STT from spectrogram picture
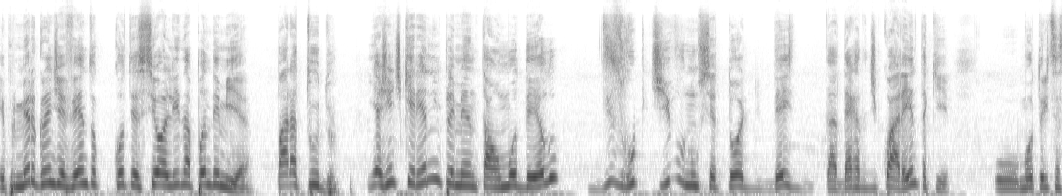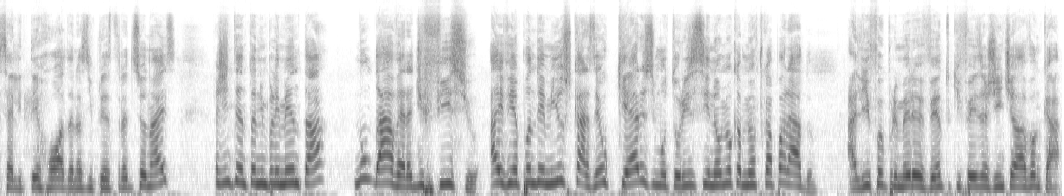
e o primeiro grande evento aconteceu ali na pandemia. Para tudo. E a gente querendo implementar um modelo disruptivo num setor desde a década de 40 que o motorista CLT roda nas empresas tradicionais, a gente tentando implementar, não dava, era difícil. Aí vem a pandemia e os caras, eu quero esse motorista, senão meu caminhão fica parado. Ali foi o primeiro evento que fez a gente alavancar.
